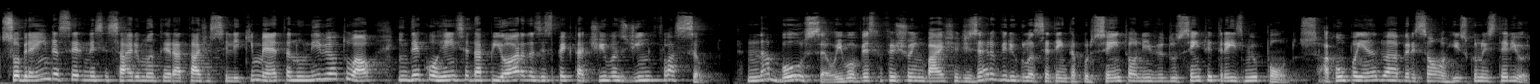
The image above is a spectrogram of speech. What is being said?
sobre ainda ser necessário manter a taxa Selic meta no nível atual em decorrência da piora das expectativas de inflação. Na bolsa, o Ibovespa fechou em baixa de 0,70% ao nível dos 103 mil pontos, acompanhando a aversão ao risco no exterior.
